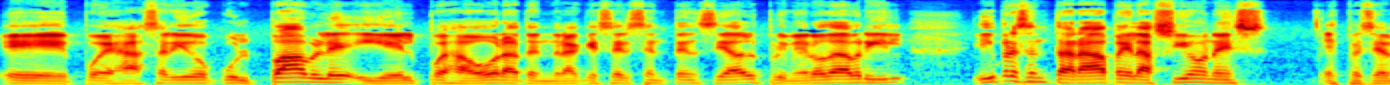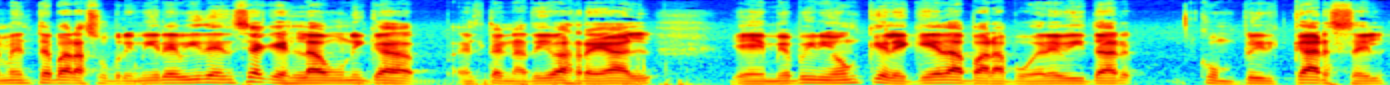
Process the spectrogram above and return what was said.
Eh, pues ha salido culpable y él pues ahora tendrá que ser sentenciado el primero de abril y presentará apelaciones especialmente para suprimir evidencia, que es la única alternativa real, en mi opinión, que le queda para poder evitar cumplir cárcel.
